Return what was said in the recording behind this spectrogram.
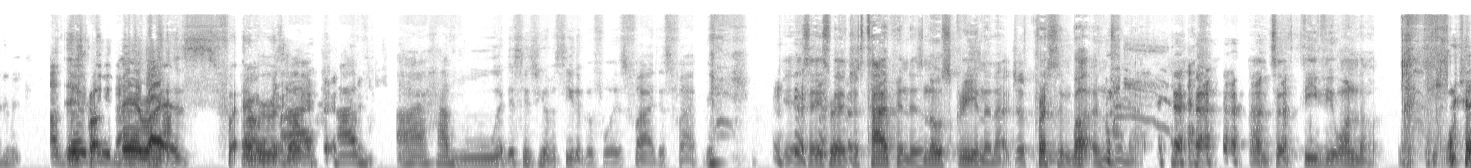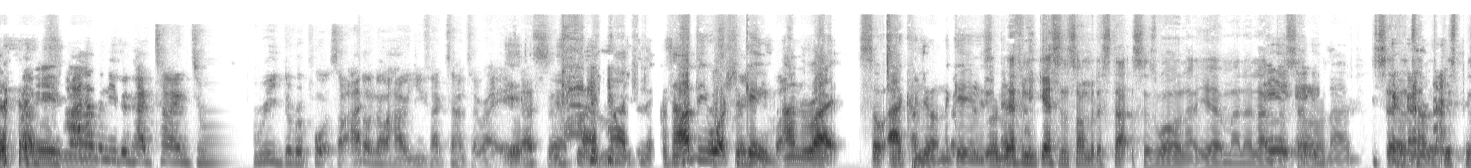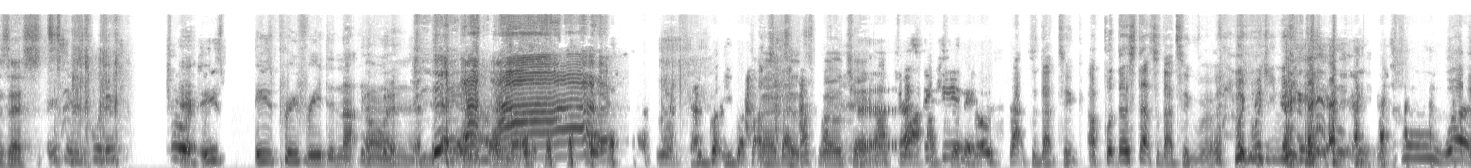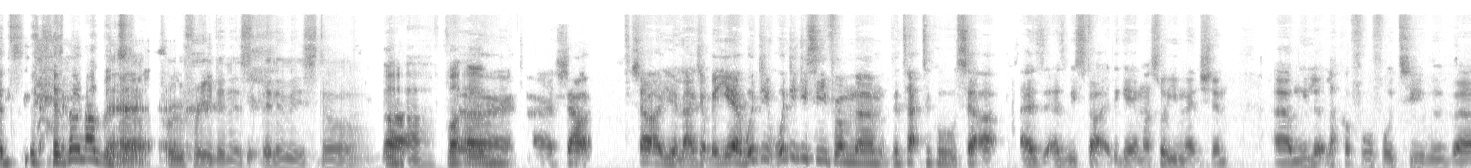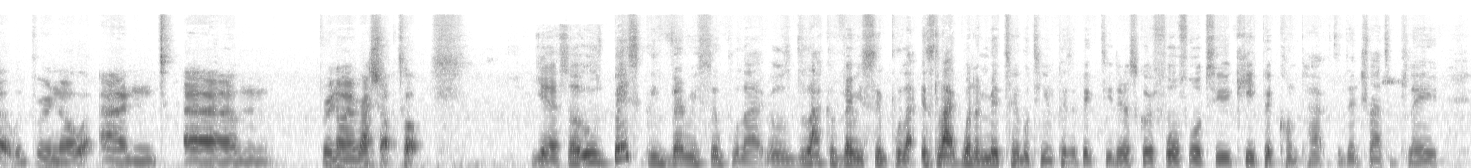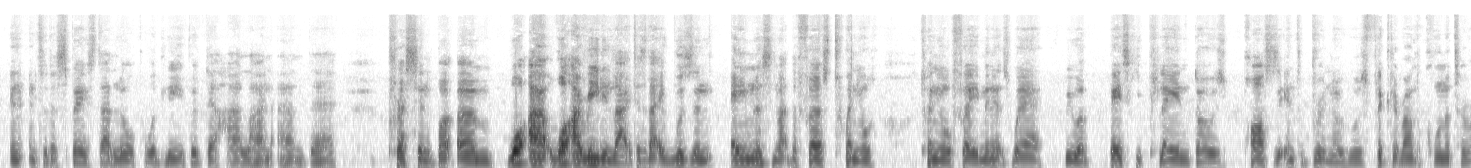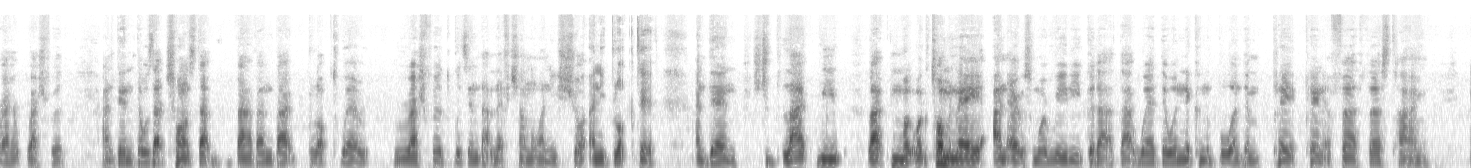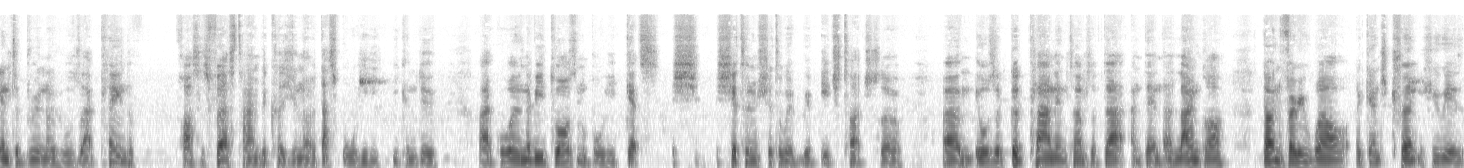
I He's don't got do that. bare writers for Bro, every result. I have I have witnesses who have seen it before. It's fine. It's fine. Yeah, so it's just typing. There's no screen and that. Just pressing buttons and that. And to Stevie Wonder. Hey, I haven't even had time to read the report, so I don't know how you've had time to write it. Yeah. That's uh, Because how do you watch the game but- and write so accurately on the game? You're mental. definitely guessing some of the stats as well. Like, yeah, man, Elanga Hey, hey, seven, man. seven times dispossessed. this is calling Yeah, fraud. who's who's proofreading that? No one. Isn't it? Look, you've got you've got to understand. That's why, spell that's why That's the key, put innit? those stats to that thing. I put those stats to that thing, bro. what, what do you mean? Full words. There's no numbers. Uh, proofreading is spinning me still. Ah, but um, Alright, alright. shout shout out you, Elijah. But yeah, what did you what did you see from um, the tactical setup as as we started the game? I saw you mention um, we looked like a 4-4-2 with uh, with Bruno and um, Bruno and Rash up top. Yeah, so it was basically very simple. Like it was like a very simple. Like it's like when a mid-table team plays a big team. They just go four-four-two, keep it compact, and then try to play in, into the space that Liverpool would leave with their high line and their pressing. But um, what I what I really liked is that it wasn't aimless in like the first twenty or twenty or thirty minutes where we were basically playing those passes into Bruno, who was flicking around the corner to Rashford, and then there was that chance that Van Dijk blocked where Rashford was in that left channel and he shot and he blocked it. And then like we like McTominay and Eriksen were really good at that, where they were nicking the ball and then playing playing it first first time into Bruno, who was like playing the passes first time because you know that's all he, he can do. Like whenever he dwells on the ball, he gets sh- shitter and shitter with, with each touch. So um, it was a good plan in terms of that. And then Elanga done very well against Trent, who is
